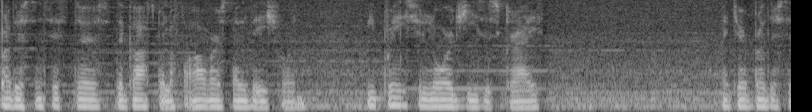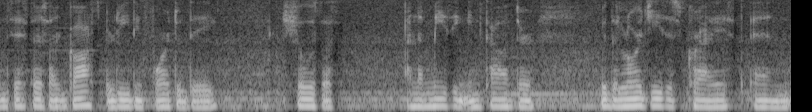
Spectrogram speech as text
Brothers and sisters, the gospel of our salvation, we praise you, Lord Jesus Christ. My dear brothers and sisters, our gospel reading for today shows us an amazing encounter with the Lord Jesus Christ and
